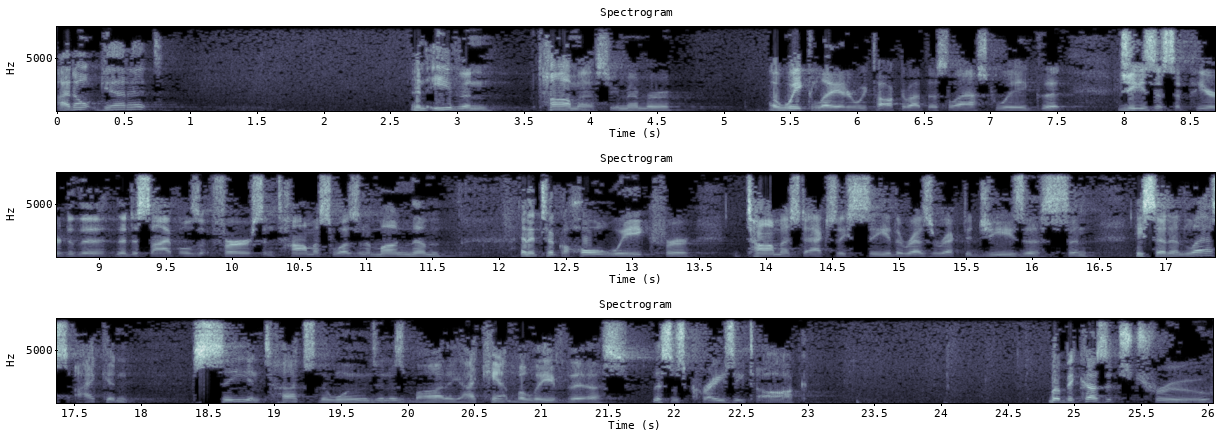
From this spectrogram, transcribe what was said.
I don't get it. And even Thomas, you remember? A week later, we talked about this last week, that Jesus appeared to the, the disciples at first and Thomas wasn't among them. And it took a whole week for Thomas to actually see the resurrected Jesus. And he said, Unless I can see and touch the wounds in his body, I can't believe this. This is crazy talk. But because it's true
